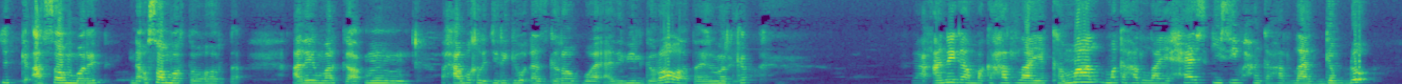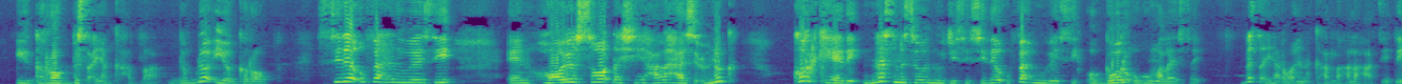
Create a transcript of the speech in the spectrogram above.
jidka aa soo marin inaa u soo marto horta adiga marka waxaa maqli jiray gabadhaas garoob waay adi garoob aa tahay marka. Aniga maka hadlaayo kamaal maka hadlaayo xaaskiisii waxaan ka hadlaa gabdho iyo garoob bis ayaan ka hadlaa. Gabdho iyo garoob. Sidee u fahdi weysi hooyo soo dhashay halahaas cunug? Korkeedii naasna soo nuujisay. Sidee u fahmi weysi oo gabar ugu malaysay bas ayaa rabaa inaan ka hadlo halahaasiti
